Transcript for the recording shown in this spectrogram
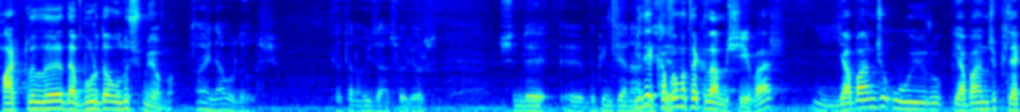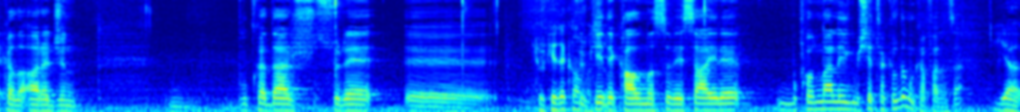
farklılığı da burada oluşmuyor mu? Aynen burada olur. Zaten o yüzden söylüyoruz. Şimdi e, bugün cenazesi... Bir de kafama takılan bir şey var. Yabancı uyruk, yabancı plakalı aracın bu kadar süre e, Türkiye'de kalması. Türkiye'de kalması vesaire bu konularla ilgili bir şey takıldı mı kafanıza? Ya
